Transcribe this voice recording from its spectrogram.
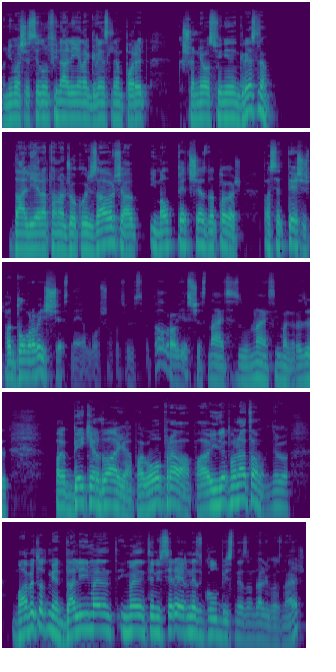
Он имаше 7 финали на Гренслем поред, што не освои ни еден Гренслем. Дали ерата на Джокович заврши, а имал 5-6 до тогаш. Па се тешиш, па добро бе 6, не е лошо, разбираш се. Добро бе 16, 17 имале, разбираш. Па Бекер доаѓа, па го оправа, па иде понатаму. Него Моабетот ми е дали има еден има еден тенисер Ернест Гулбис, не знам дали го знаеш,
